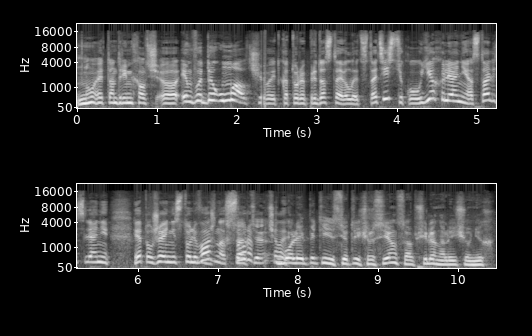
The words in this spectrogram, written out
Ну, это Андрей Михайлович э, МВД умалчивает, который предоставил эту статистику. Уехали они, остались ли они, это уже не столь важно. Кстати, 40 человек. более 50 тысяч россиян сообщили о наличии у них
